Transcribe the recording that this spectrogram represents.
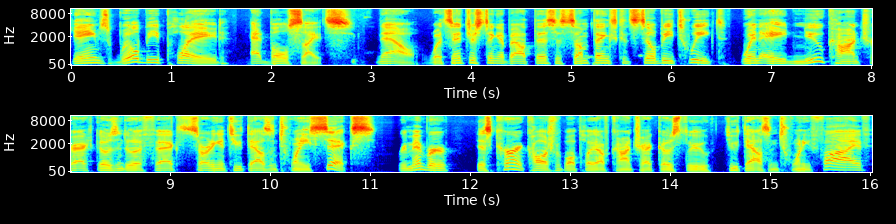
games will be played at bowl sites. Now, what's interesting about this is some things can still be tweaked when a new contract goes into effect starting in 2026. Remember, this current college football playoff contract goes through 2025.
